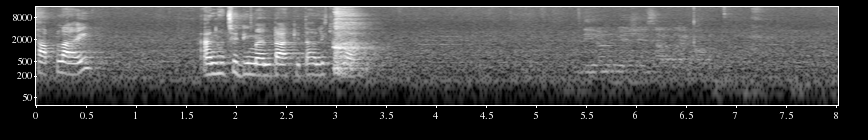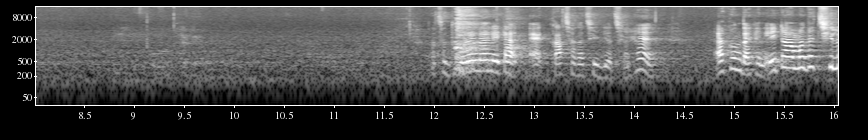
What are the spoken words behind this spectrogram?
সাপ্লাই অ্যান্ড হচ্ছে ডিমান্ডটা আঁকি তাহলে কি হয়? সাপ্লাই আচ্ছা ধরে নেন এটা কাছাকাছি গেছে হ্যাঁ? এখন দেখেন, এটা আমাদের ছিল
